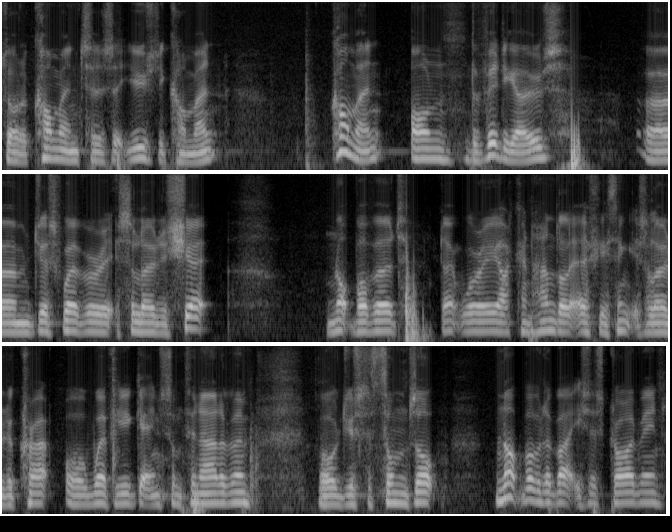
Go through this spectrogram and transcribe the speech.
sort of commenters that usually comment, comment on the videos, um, just whether it's a load of shit, not bothered, don't worry, I can handle it if you think it's a load of crap, or whether you're getting something out of them, or just a thumbs up. Not bothered about you subscribing,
